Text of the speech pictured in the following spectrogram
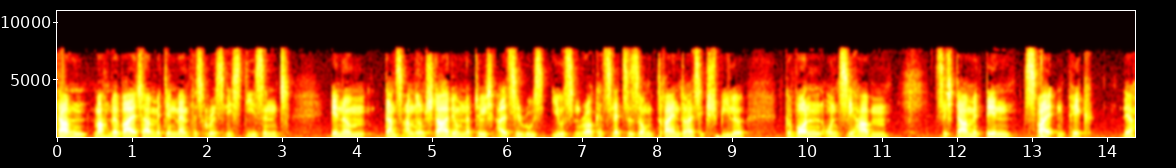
dann machen wir weiter mit den Memphis Grizzlies. Die sind in einem ganz anderen Stadium natürlich als die Houston Rockets letzte Saison 33 Spiele gewonnen und sie haben sich damit den zweiten Pick ja,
